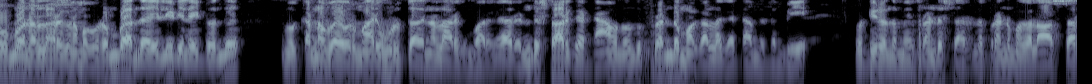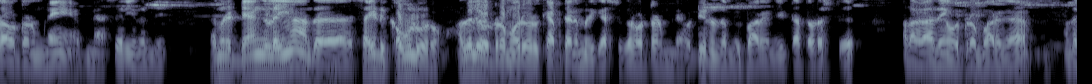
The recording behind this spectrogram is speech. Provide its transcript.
ரொம்ப நல்லா இருக்கும். நமக்கு ரொம்ப அந்த எல்இடி லைட் வந்து நம்ம கண்ணை ஒரு மாதிரி உறுத்தாது நல்லா இருக்கும் பாருங்க. ரெண்டு ஸ்டார் கேட்டேன். அவன் வந்து ஃப்ரெண்டு மகாலில் கேட்டான் அந்த தம்பி. ஒட்டிடும் தம்பி ஃப்ரெண்டு ஸ்டார் இல்லை ஃப்ரெண்டு மகால் ஆஃப் ஸ்டாராக ஒட்டணும்னே அப்படின்னா. சரிங்க தம்பி. அது மாதிரி டேங்கிலையும் அந்த சைடு கவுல் வரும். அதுலேயே ஒட்டுற மாதிரி ஒரு கேப்டன் அமெரிக்கா ஸ்டிக்கர் ஒட்டணும்னே. ஒட்டிடும் தம்பி பாருங்க நீட்டாக தொடச்சிட்டு அழகாக அதையும் ஒட்டுறோம் பாருங்க. அந்த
